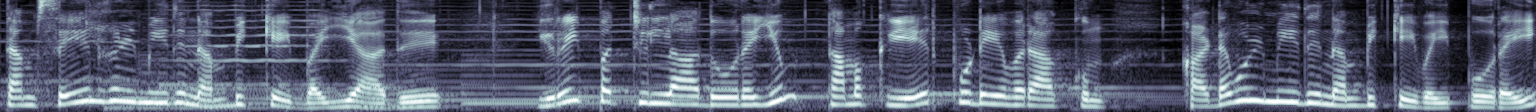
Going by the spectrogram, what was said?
தம் செயல்கள் மீது நம்பிக்கை வையாது. இறைப்பற்றில்லாதோரையும் தமக்கு ஏற்புடையவராக்கும் கடவுள் மீது நம்பிக்கை வைப்போரை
